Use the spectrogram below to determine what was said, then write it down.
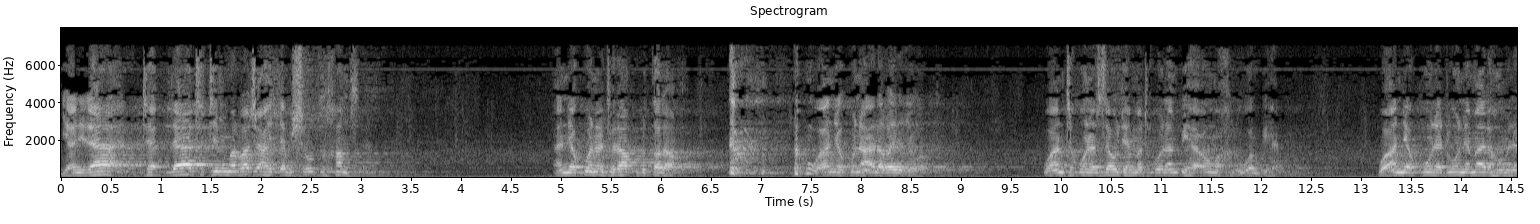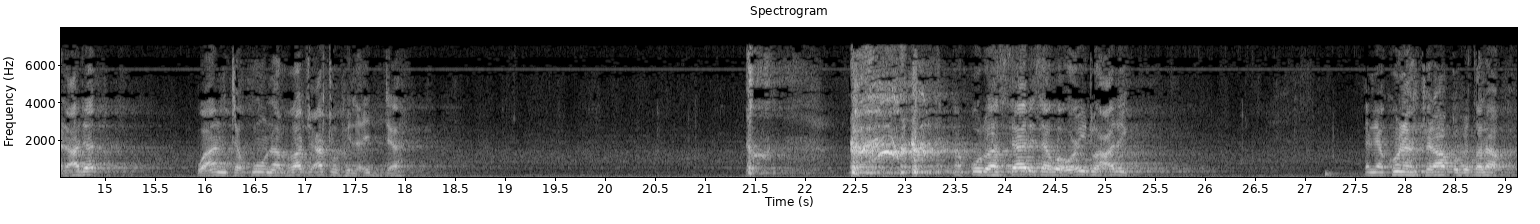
يعني لا لا تتم الرجعة إلا بالشروط الخمسة. أن يكون الفراق بطلاق وأن يكون على غير عوض وأن تكون الزوجة مدخولا بها أو مخلوا بها وأن يكون دون ما له من العدد وأن تكون الرجعة في العدة. أقولها الثالثة وأعيدها عليكم أن يكون الفراق بطلاق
